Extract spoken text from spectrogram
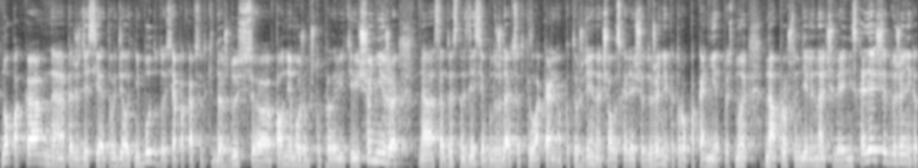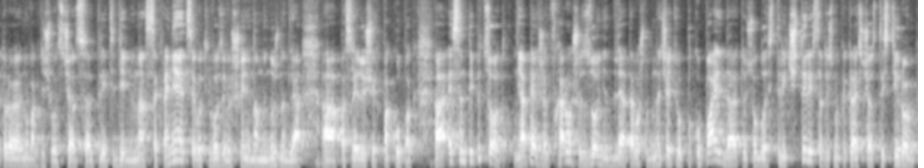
Но пока, опять же, здесь я этого делать не буду. То есть я пока все-таки дождусь. Э, вполне можем что продавить и еще ниже. А, соответственно, здесь я буду ждать все-таки локального подтверждения начала восходящего движения, которого пока нет. То есть мы на прошлой неделе начали нисходящее движение, которое, ну, фактически вот сейчас э, третий день у нас сохраняется, и вот его завершение нам и нужно для а, последующих покупок. А, S&P 500, опять же, в хорошей зоне для того, чтобы начать его покупать, да, то есть область 3400, то есть мы как раз сейчас тестируем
